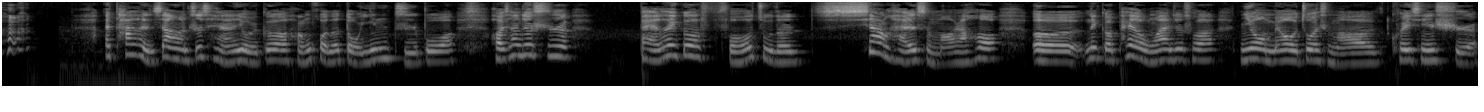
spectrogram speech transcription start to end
哎，它很像之前有一个很火的抖音直播，好像就是摆了一个佛祖的像还是什么，然后呃那个配的文案就说你有没有做什么亏心事？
